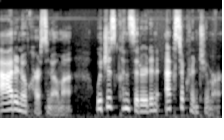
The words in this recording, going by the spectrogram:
adenocarcinoma, which is considered an exocrine tumor.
